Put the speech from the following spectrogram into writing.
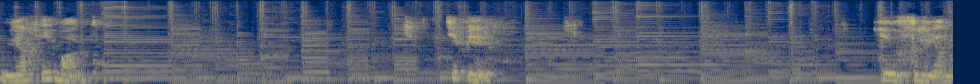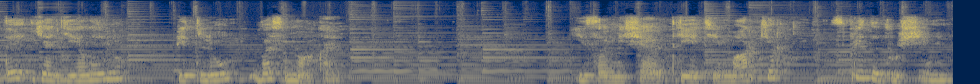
верхний бант. Теперь из ленты я делаю петлю восьмеркой и совмещаю третий маркер с предыдущими.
